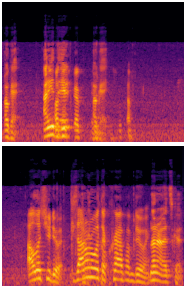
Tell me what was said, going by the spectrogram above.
back. Okay, I need I'll the. give okay, I'll let you do it because I don't Okay, know what the crap I'm doing. no, no, it's good,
